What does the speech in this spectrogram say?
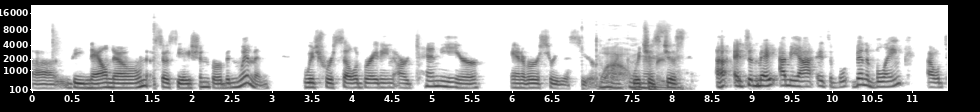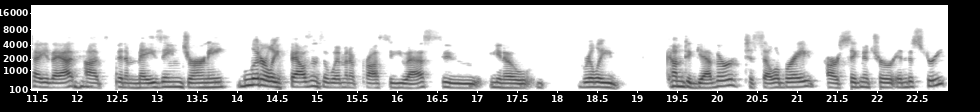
uh, the now known Association Bourbon Women, which we're celebrating our 10 year anniversary this year. Wow. Which is just, uh, it's amazing. I mean, I, it's a, been a blink. I will tell you that. Mm-hmm. Uh, it's been an amazing journey. Literally thousands of women across the U.S. who, you know, really come together to celebrate our signature industry.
